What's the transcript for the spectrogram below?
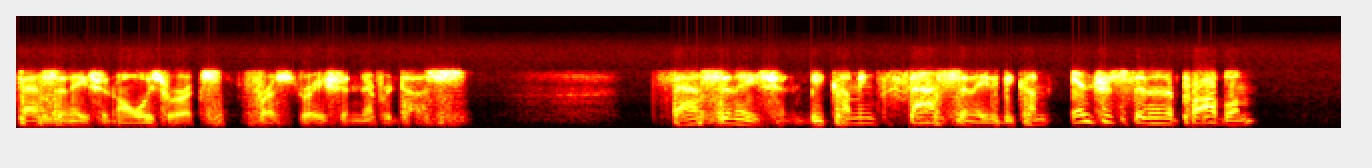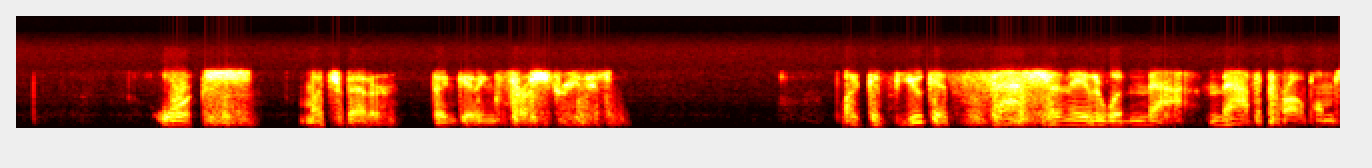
Fascination always works, frustration never does. Fascination, becoming fascinated, become interested in a problem, works much better than getting frustrated. Like if you get fascinated with math, math problems,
